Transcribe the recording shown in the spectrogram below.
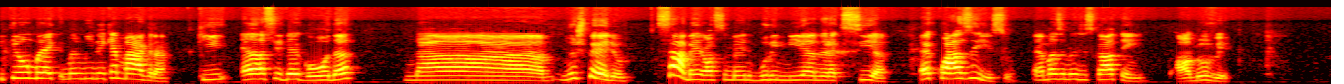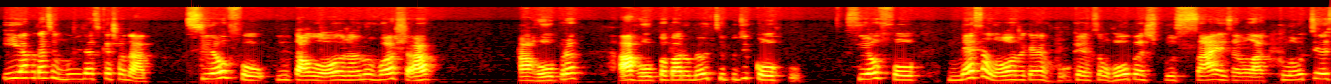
e tem uma mulher, uma menina que é magra, que ela se vê gorda na no espelho. Sabe, negócio meio de bulimia, anorexia? É quase isso. É mais ou menos isso que ela tem, ao meu ver. E acontece muito de se questionar. Se eu for em tal loja, eu não vou achar a roupa, a roupa para o meu tipo de corpo. Se eu for nessa loja, que, é, que são roupas plus size, lá, clothes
